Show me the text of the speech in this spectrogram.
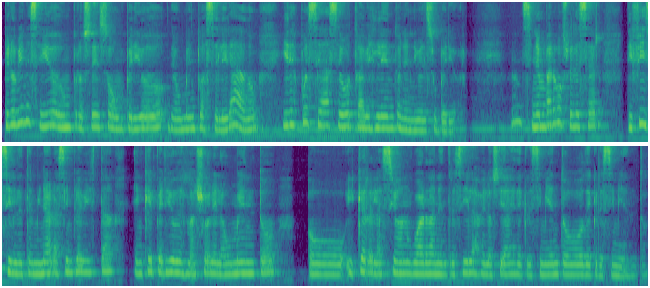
pero viene seguido de un proceso o un periodo de aumento acelerado y después se hace otra vez lento en el nivel superior. Sin embargo, suele ser difícil determinar a simple vista en qué periodo es mayor el aumento y qué relación guardan entre sí las velocidades de crecimiento o decrecimiento.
